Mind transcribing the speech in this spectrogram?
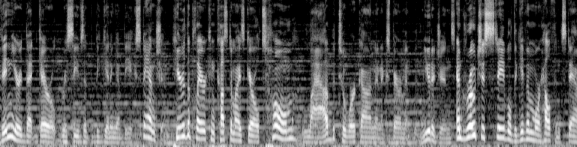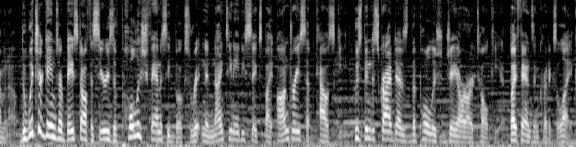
vineyard that Geralt receives at the beginning of the expansion. Here the player can customize Geralt's home, lab to work on and experiment with mutagens, and Roach's stable to give him more health and stamina. The Witcher games are based off a series of Polish fantasy books written in 1986 by Andrzej Sapkowski, who's been described as the Polish J.R.R. Tolkien by fans and critics alike.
